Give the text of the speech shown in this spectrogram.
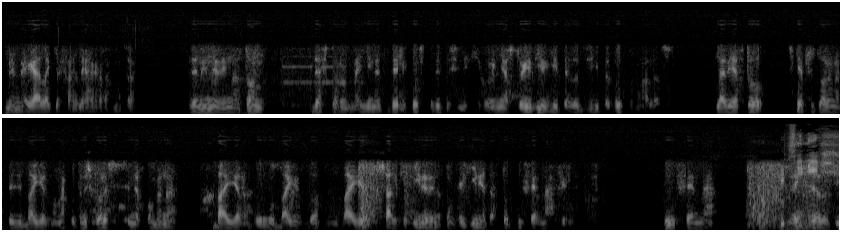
με μεγάλα κεφαλαία γράμματα. Δεν είναι δυνατόν δεύτερον να γίνεται τελικός τρίτης συνεχή χρονιά στο ίδιο γήπεδο της γηπεδούχου ομάδας. Δηλαδή αυτό σκέψου τώρα να παίζει Μπάγκερ Μονάχου τρεις φορές συνεχόμενα Μπάγκερ Αμπούργο, Μπάγκερ Ντόρτμουντ, Μπάγκερ Σάλκε. Είναι δυνατόν, δεν γίνεται αυτό πουθενά φίλε. Πουθενά. Δεν ξέρω τι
